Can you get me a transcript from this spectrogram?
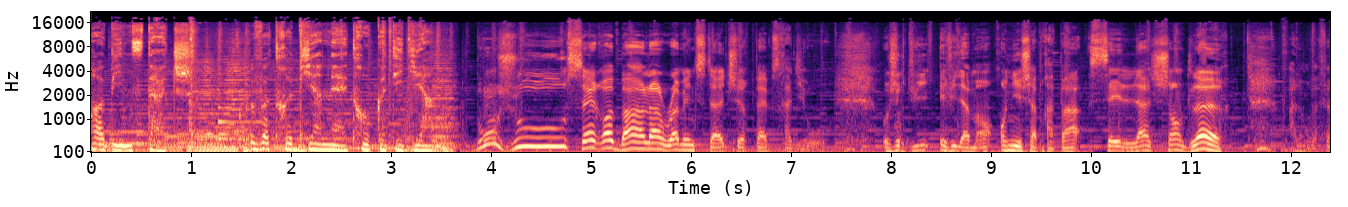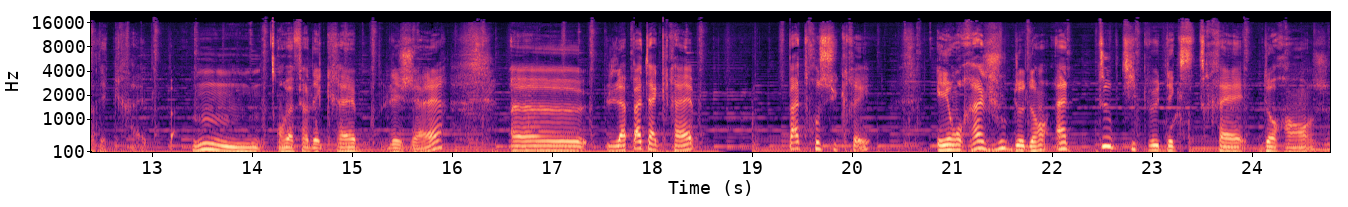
Robin's Touch, votre bien-être au quotidien. Bonjour, c'est Robin, la Robin's Touch sur Peps Radio. Aujourd'hui, évidemment, on n'y échappera pas, c'est la chandeleur. Alors, on va faire des crêpes. Hmm, on va faire des crêpes légères. Euh, la pâte à crêpes, pas trop sucrée. Et on rajoute dedans un tout petit peu d'extrait d'orange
